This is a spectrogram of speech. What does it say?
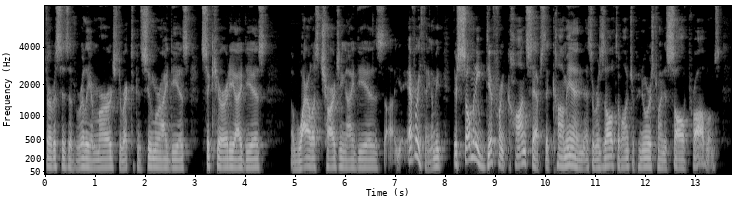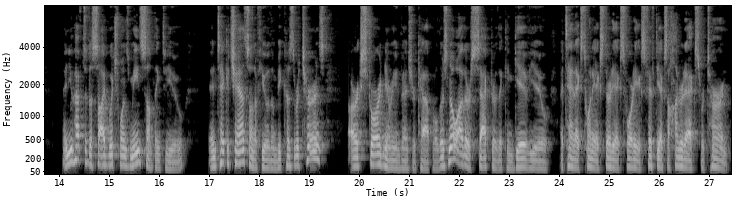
services have really emerged, direct to consumer ideas, security ideas, wireless charging ideas, uh, everything. I mean, there's so many different concepts that come in as a result of entrepreneurs trying to solve problems. And you have to decide which ones mean something to you and take a chance on a few of them because the returns are extraordinary in venture capital. There's no other sector that can give you a 10x, 20x, 30x, 40x, 50x, 100x return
